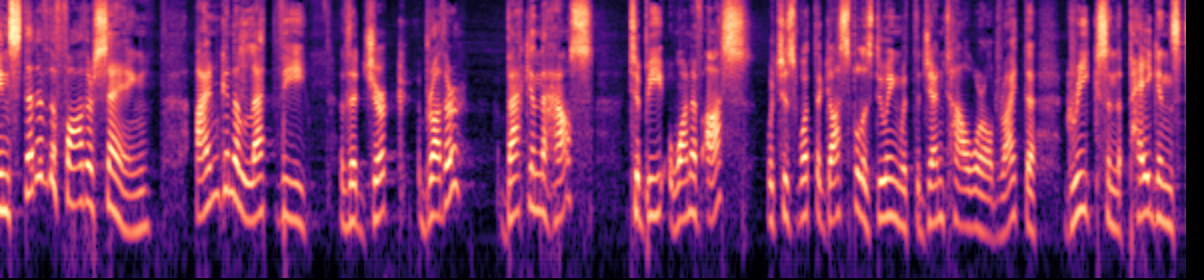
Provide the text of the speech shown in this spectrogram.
Instead of the father saying, I'm going to let the the jerk brother back in the house to be one of us, which is what the gospel is doing with the Gentile world, right? The Greeks and the pagans,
